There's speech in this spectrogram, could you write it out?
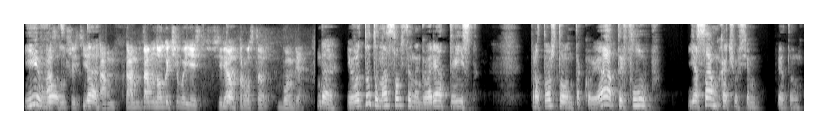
И Послушайте, вот, да. там, там, там много чего есть. Сериал да. просто бомбе. Да, и вот тут у нас, собственно говоря, твист. Про то, что он такой, а, ты флуп. Я сам хочу всем это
